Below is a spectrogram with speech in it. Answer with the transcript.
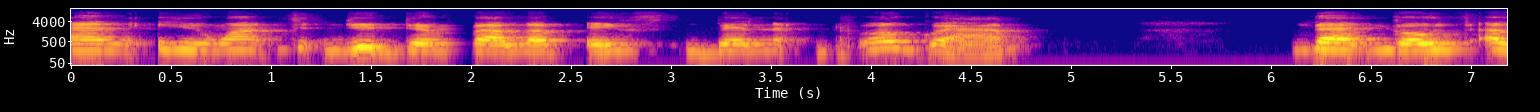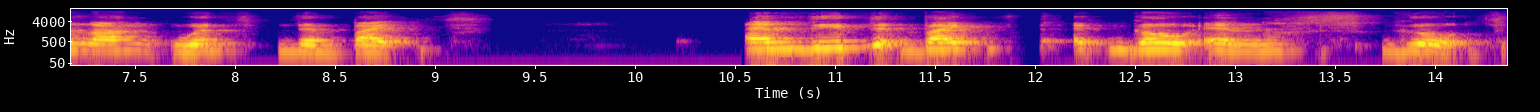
and he wants to develop a spin program that goes along with the bikes. And these bikes go in schools,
